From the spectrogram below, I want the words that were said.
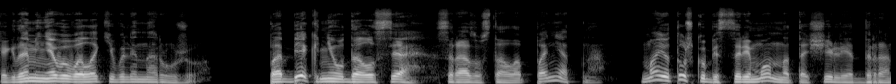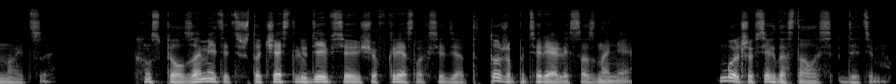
когда меня выволакивали наружу. Побег не удался, сразу стало понятно. Мою тушку бесцеремонно тащили дранойцы. Успел заметить, что часть людей все еще в креслах сидят, тоже потеряли сознание. Больше всех досталось детям.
